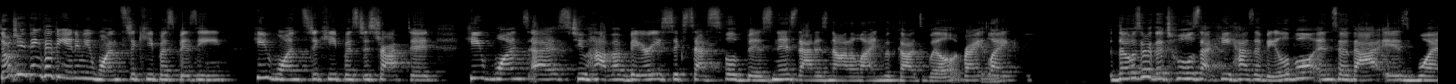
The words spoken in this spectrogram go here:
don't you think that the enemy wants to keep us busy? He wants to keep us distracted. He wants us to have a very successful business that is not aligned with God's will, right? Mm-hmm. Like, those are the tools that he has available. And so that is what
